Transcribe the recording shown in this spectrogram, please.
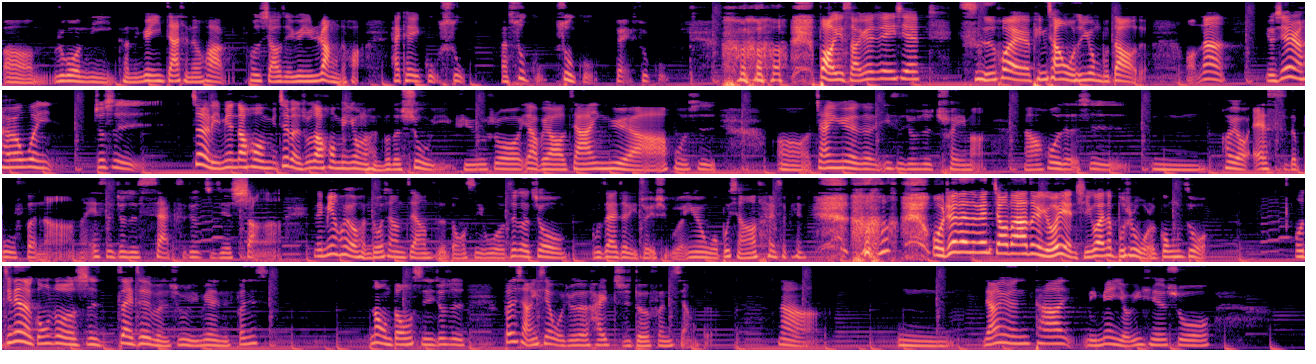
呃，如果你可能愿意加钱的话，或者小姐愿意让的话，还可以骨素。啊，素骨，素骨，对，素骨，不好意思啊，因为这一些词汇平常我是用不到的。哦，那有些人还会问，就是这里面到后面这本书到后面用了很多的术语，比如说要不要加音乐啊，或者是呃加音乐的意思就是吹嘛。然后或者是嗯会有 S 的部分啊，那 S 就是 sex 就直接上啊，里面会有很多像这样子的东西，我这个就不在这里赘述了，因为我不想要在这边，我觉得在这边教大家这个有点奇怪，那不是我的工作，我今天的工作是在这本书里面分析弄东西，就是分享一些我觉得还值得分享的。那嗯，梁元他里面有一些说。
